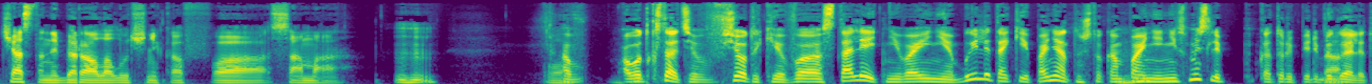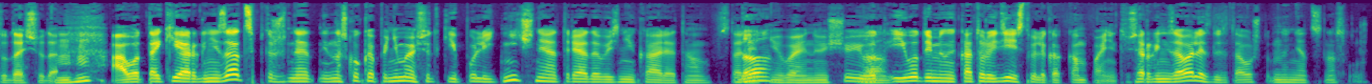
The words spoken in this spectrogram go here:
часто набирала лучников э, сама. Угу. Вот. А, а вот, кстати, все-таки в столетней войне были такие, понятно, что компании угу. не в смысле, которые перебегали да. туда-сюда, угу. а вот такие организации, потому что, насколько я понимаю, все-таки и полиэтничные отряды возникали там в столетнюю да. войну еще, и, да. вот, и вот именно которые действовали как компании, то есть организовались для того, чтобы наняться на службу.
